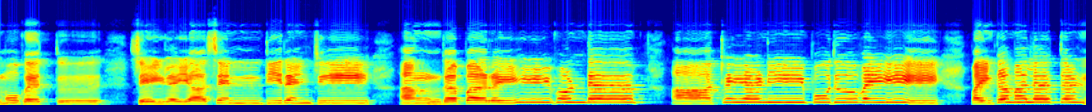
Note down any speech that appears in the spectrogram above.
திருமுகத்துச் சேழையார் சென்றிறைஞ்சி அங்கப்பறை கொண்ட ஆற்றையணி புதுவை பைங்கமலத்தண்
